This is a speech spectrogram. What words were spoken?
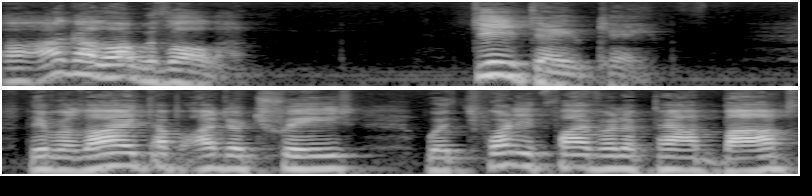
Uh, I got along with all of them. D-Day came. They were lined up under trees with 2,500 pound bombs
